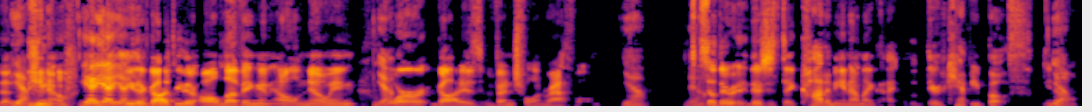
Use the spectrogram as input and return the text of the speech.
that Yeah. you know Yeah, yeah, yeah, either yeah. god's either all loving and all knowing Yeah, or god is vengeful and wrathful yeah, yeah. so there there's this dichotomy and i'm like I, there can't be both you Yeah. know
